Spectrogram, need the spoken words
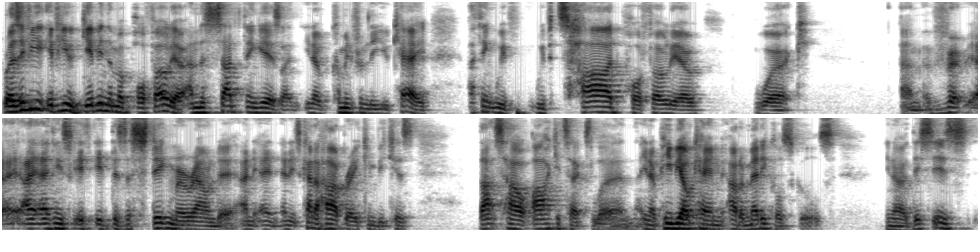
Whereas if you if you're giving them a portfolio, and the sad thing is, like you know, coming from the UK, I think we've we've tarred portfolio work. Um, very, I, I, think it, it, there's a stigma around it, and, and and it's kind of heartbreaking because that's how architects learn. You know, PBL came out of medical schools. You know, this is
